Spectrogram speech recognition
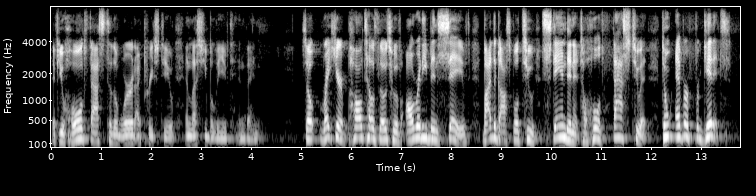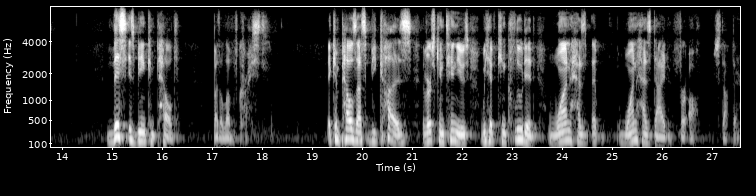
If you hold fast to the word I preached to you, unless you believed in vain. So, right here, Paul tells those who have already been saved by the gospel to stand in it, to hold fast to it. Don't ever forget it. This is being compelled by the love of Christ. It compels us because, the verse continues, we have concluded one has, uh, one has died for all. Stop there.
